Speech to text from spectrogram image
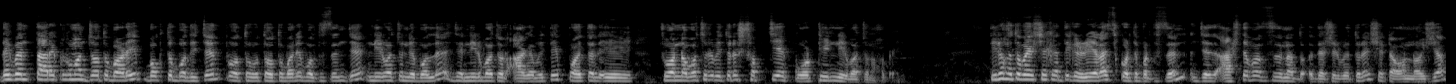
দেখবেন তারেক রহমান যতবারই বক্তব্য দিচ্ছেন তত- ততবারই বলতেছেন যে, নির্বাচন নিয়ে বললে যে নির্বাচন আগামীতে পঁয়তাল্লিশ চুয়ান্ন বছরের ভিতরে সবচেয়ে কঠিন নির্বাচন হবে। তিনি হয়তো বা সেখান থেকে রিয়েলাইজ করতে পারতেছেন যে, আসতে পারতেছেন না দেশের ভেতরে, সেটা অন্য হিসাব।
